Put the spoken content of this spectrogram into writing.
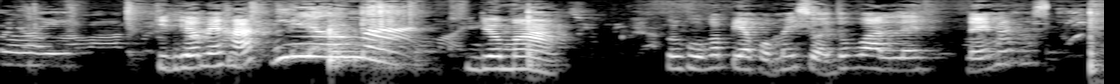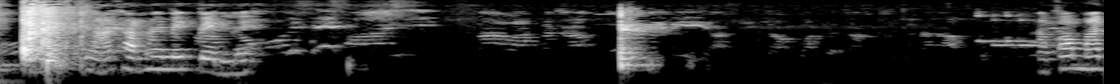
เลยกินเยอะไหมคะเลี้ยวมากินเยอะมาก คุณครูก็เปียผมให้สวยทุกวันเลย ไหนคะหมาทำให้ไม่เป็นเลย แล้วก็มัด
